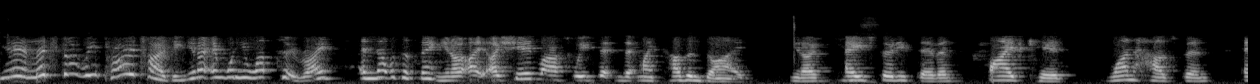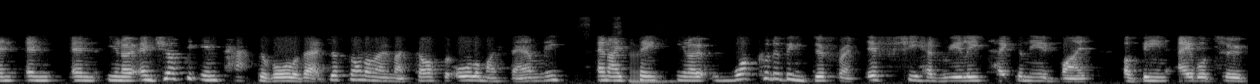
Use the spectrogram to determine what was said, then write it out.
yeah, let's start reprioritizing, you know, and what are you up to, right? And that was the thing, you know, I, I shared last week that, that my cousin died, you know, age 37, five kids, one husband, and and and you know, and just the impact of all of that, just not only myself but all of my family. And I Sorry. think you know what could have been different if she had really taken the advice of being able to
